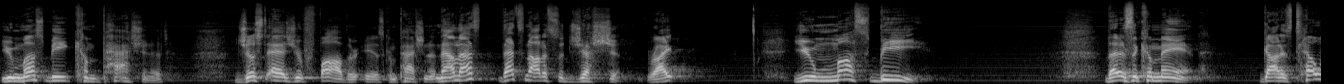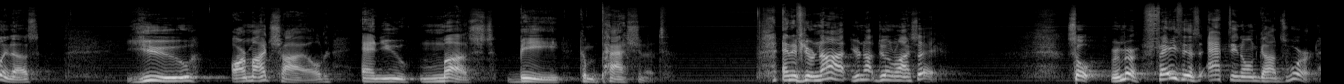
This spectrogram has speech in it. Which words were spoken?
You must be compassionate just as your Father is compassionate. Now, that's, that's not a suggestion, right? You must be. That is a command. God is telling us, you are my child, and you must be compassionate. And if you're not, you're not doing what I say. So remember, faith is acting on God's word.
